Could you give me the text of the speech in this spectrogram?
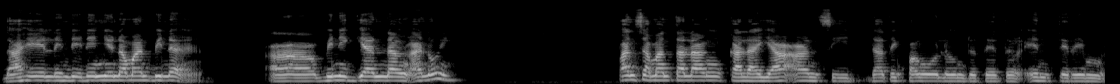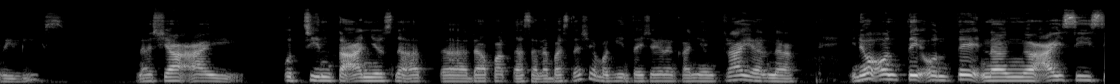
Dahil hindi ninyo naman bina, uh, binigyan ng ano eh, pansamantalang kalayaan si dating Pangulong Duterte interim release na siya ay 80 anyos na at uh, dapat nasa labas na siya maghintay siya ng kanyang trial na inuunti-unti ng ah, ICC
